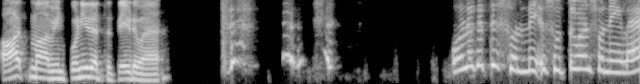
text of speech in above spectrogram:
ஆத்மாவின் புனிதத்தை தேடுவேன். உலகத்தை சொன்னி சுத்துவேன்னு சொன்னீங்களே?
